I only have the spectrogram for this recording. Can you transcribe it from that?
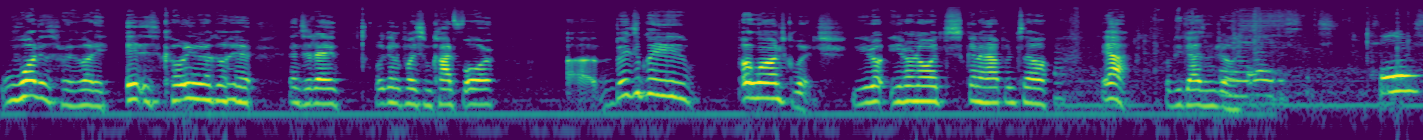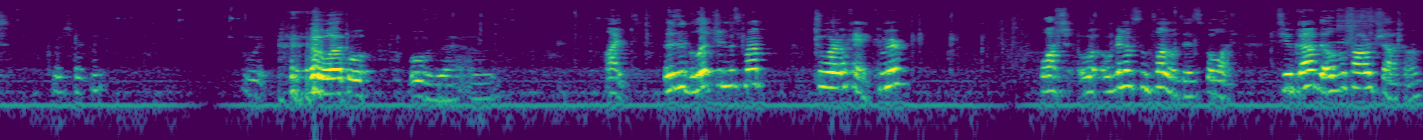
What is everybody? It is Cody Miracle here, and today we're gonna play some COD 4. Uh, basically, a launch glitch. You don't you don't know what's gonna happen, so yeah. Hope you guys enjoy. Wait, what, what, was that? There's a glitch in this map. To where, okay, come here. Watch, we're, we're gonna have some fun with this, but watch. So you grab the overpowered shotgun.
